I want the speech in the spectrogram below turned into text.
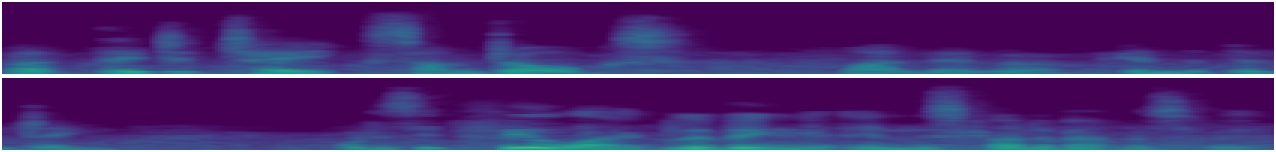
but they did take some dogs while they were in the building. What does it feel like living in this kind of atmosphere?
